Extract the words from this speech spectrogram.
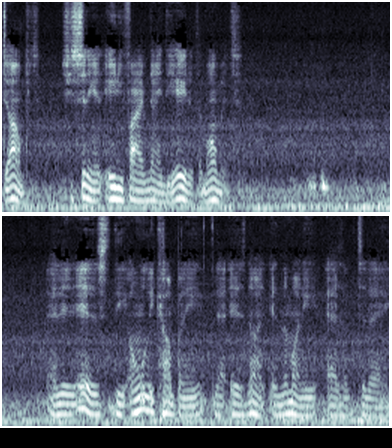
dumped. She's sitting at 85.98 at the moment. And it is the only company that is not in the money as of today.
